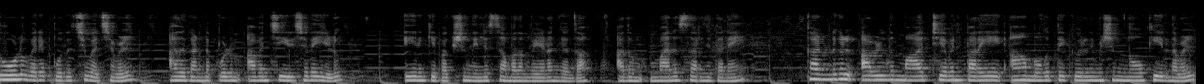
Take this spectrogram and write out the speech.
തോളു വരെ പുതച്ചു വച്ചവൾ അത് കണ്ടപ്പോഴും അവൻ ചിരിച്ചതേയുള്ളൂ എനിക്ക് പക്ഷെ നിന്റെ സമ്മതം വേണം ഗംഗ. അതും മനസ്സറിഞ്ഞു തന്നെ. കണ്ണുകൾ അവളിൽ നിന്ന് മാറ്റിയവൻ പറയെ ആ മുഖത്തേക്ക് ഒരു നിമിഷം നോക്കിയിരുന്നവൾ.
